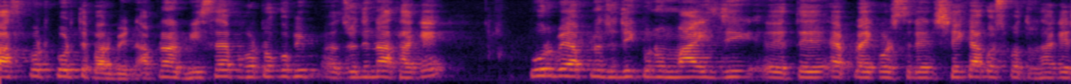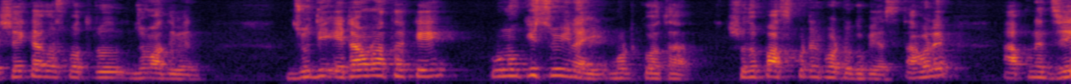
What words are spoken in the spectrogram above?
পাসপোর্ট করতে পারবেন। আপনার ভিসা ফটোকপি যদি না থাকে, পূর্বে আপনি যদি কোনো মাইজি তে অ্যাপ্লাই করছিলেন, সেই কাগজপত্র থাকে, সেই কাগজপত্র জমা দিবেন। যদি এটাও না থাকে, কোনো কিছুই নাই, মোট কথা। শুধু পাসপোর্টের ফটোকপি আছে। তাহলে আপনি যে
